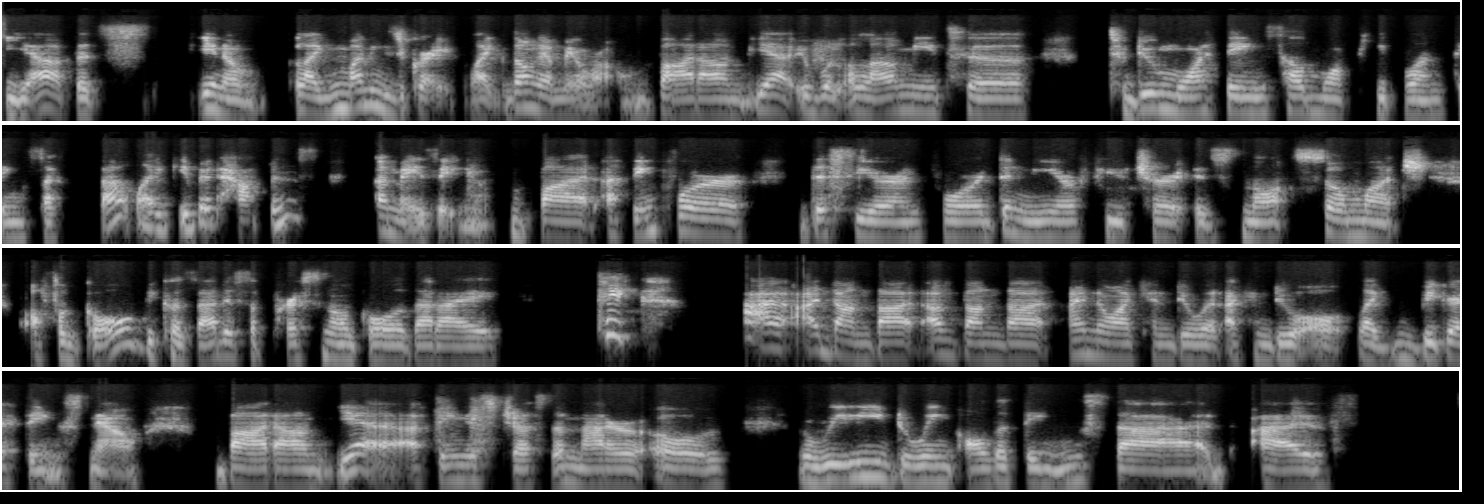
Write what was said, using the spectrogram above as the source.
yeah it's you know, like money's great. Like, don't get me wrong, but um, yeah, it will allow me to to do more things, help more people, and things like that. Like, if it happens, amazing. But I think for this year and for the near future, it's not so much of a goal because that is a personal goal that I take. I, I done that. I've done that. I know I can do it. I can do all like bigger things now. But um, yeah, I think it's just a matter of really doing all the things that I've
